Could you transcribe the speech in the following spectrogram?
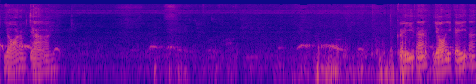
gió đâu trời kỹ ta gió với kỹ ta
